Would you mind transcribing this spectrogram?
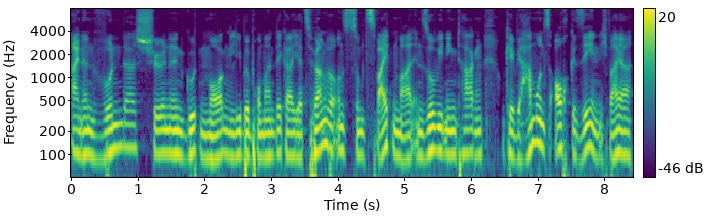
Einen wunderschönen guten Morgen, liebe Bromandiker. Jetzt hören wir uns zum zweiten Mal in so wenigen Tagen. Okay, wir haben uns auch gesehen. Ich war ja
